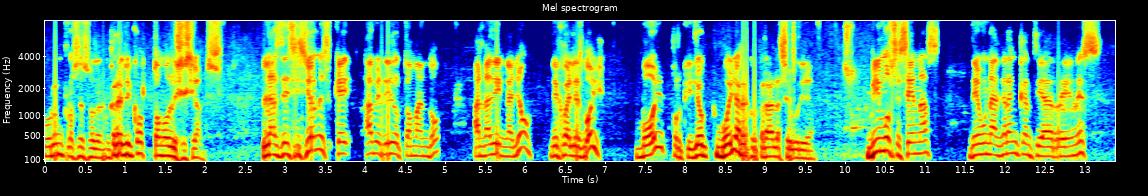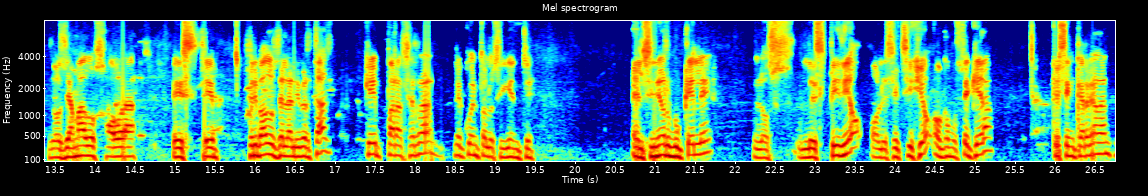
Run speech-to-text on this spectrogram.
por un proceso democrático tomó decisiones. Las decisiones que ha venido tomando a nadie engañó. Dijo, él les voy, voy porque yo voy a recuperar la seguridad. Vimos escenas de una gran cantidad de rehenes, los llamados ahora este, privados de la libertad, que para cerrar le cuento lo siguiente el señor Bukele les pidió o les exigió, o como usted quiera, que se encargaran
